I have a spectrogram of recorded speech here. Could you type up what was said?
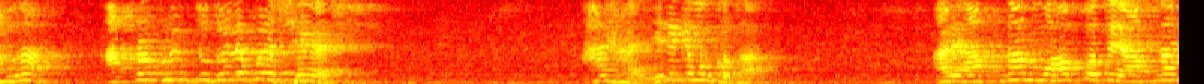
আল্লাহ, আপনার খুলে যুদ্ধটা পুরো শেষ। হায় হায়, এটা কেমন কথা? আরে আপনার মহাব্বতে, আপনার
